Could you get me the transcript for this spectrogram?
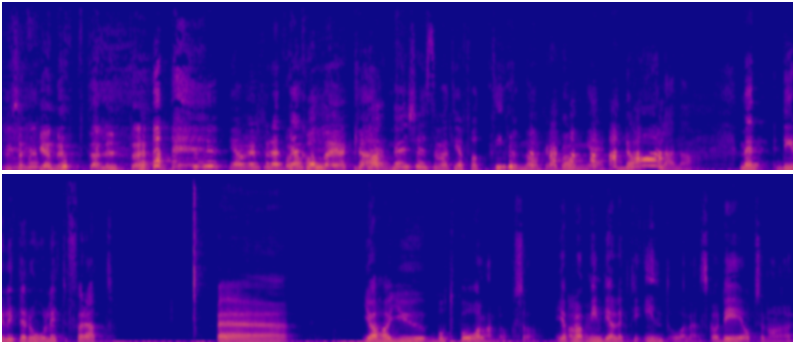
Du ska sken upp där lite. Ja men för att Bara kolla jag kan. Den, den känns som att jag fått till några gånger. Dalarna! Men det är lite roligt för att eh, jag har ju bott på Åland också. Jag pratar, Min dialekt är inte åländska och det är också några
